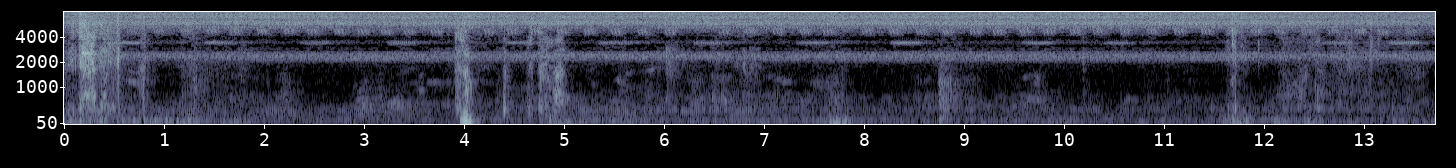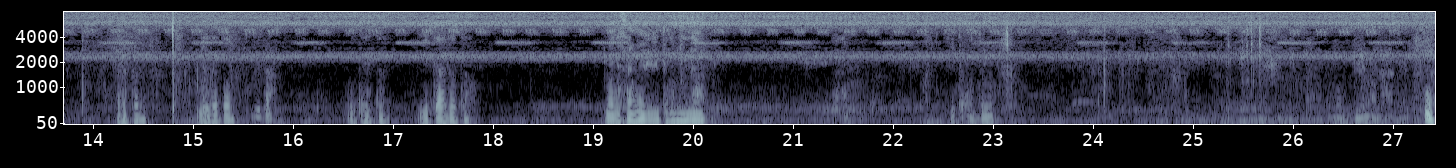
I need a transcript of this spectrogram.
Dito na, tol. Dito na. Dito na. Ano tol? Dito tol. Dito? Dito ito. Delikado to. May kasama dito kanina. Kita ang tulog. Oh,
